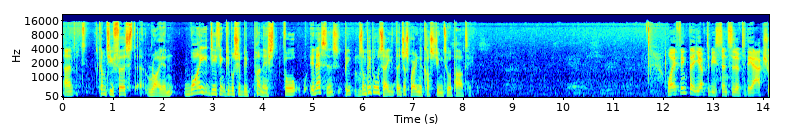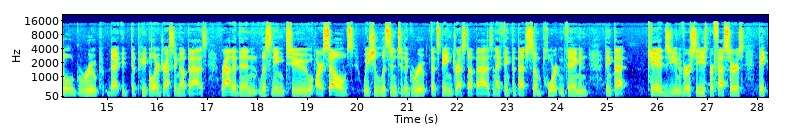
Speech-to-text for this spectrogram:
Um, come to you first, uh, Ryan. Why do you think people should be punished for, in essence, pe mm -hmm. some people would say they're just wearing a costume to a party? Well, I think that you have to be sensitive to the actual group that the people are dressing up as. Rather than listening to ourselves, we should listen to the group that's being dressed up as. And I think that that's an important thing. And I think that kids, universities, professors, they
